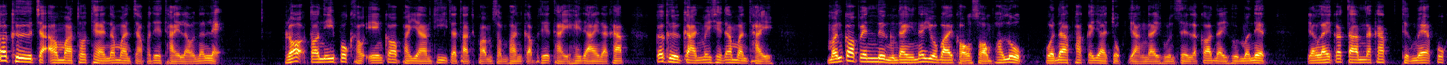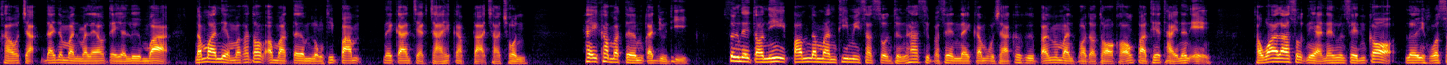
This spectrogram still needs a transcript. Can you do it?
ก็คือจะเอามาทดแทนน้ำมันจากประเทศไทยเรานั่นแหละ เพราะตอนนี้พวกเขาเองก็พยายามที่จะตัดความสัมพันธ์กับประเทศไทยให้ได้นะครับก็คือการไม่ใช้น้ำมันไทย มันก็เป็นหนึ่งในนโยบายของสองพ่อลูกหัวหน้าพรรคกยาจกอย่างนายฮุนเซนแล้วก็นายฮุนมาเนต อย่างไรก็ตามนะครับ ถึงแม้พวกเขาจะได้น้ำมันมาแล้ว แต่อย่าลืมว่าน้ำมันเนี่ยมันก็ต้องเอามาเติมลงที่ปั๊มในการแจกจ่ายให้กับประชาชน ให้เข้ามาเติมกันอยู่ดี ซึ่งในตอนนี้ปั๊มน้ำมันที่มีสัดส่วนถึง 50%ในกัมพูชาก็คือปั๊มน้ำมันปตทของประเทศไทยนั่นเองทว่าล่าสุดเนี่ยนายฮุนเซนก็เลยหัวใส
